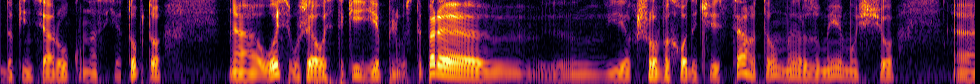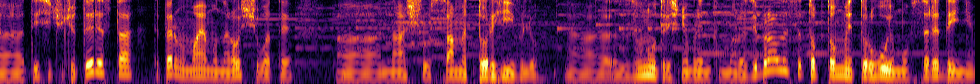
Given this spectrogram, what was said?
до кінця року у нас є. Тобто ось уже ось такий є плюс. Тепер, е, якщо виходячи з цього, то ми розуміємо, що е, 1400 тепер ми маємо нарощувати е, нашу саме торгівлю. Е, З внутрішнім ринком ми розібралися, тобто ми торгуємо всередині.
